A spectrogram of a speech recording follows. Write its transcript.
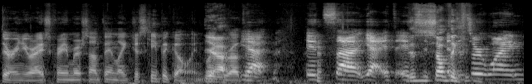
during your ice cream or something, like just keep it going. Like, Yeah. Throughout the yeah. night. It's uh yeah it's, it's This is something- a dessert wine.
